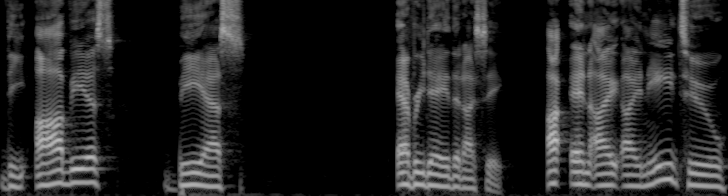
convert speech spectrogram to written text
the obvious BS every day that I see, I, and I I need to.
